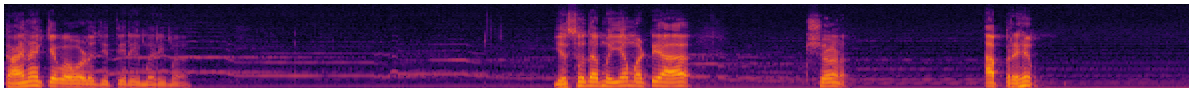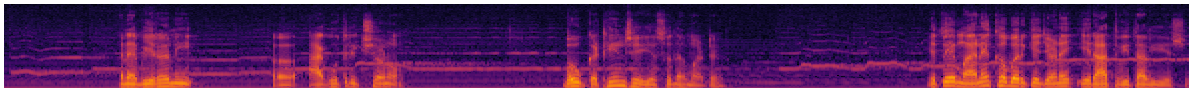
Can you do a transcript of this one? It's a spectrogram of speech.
કાના કહેવાવાળો જતી રહી મારીમાં. યશોદા મૈયા માટે આ ક્ષણ, આ પ્રેમ અને વિરહની આગોતરી ક્ષણો બહુ કઠિન છે યશોદા માટે. એ તો એ માને ખબર કે જાણે એ રાત વિતાવી હશે.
